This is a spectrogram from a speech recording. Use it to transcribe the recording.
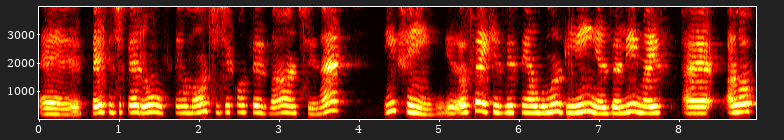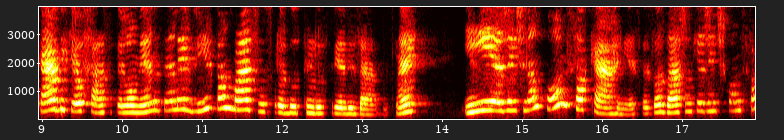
é, peito de peru, que tem um monte de conservante, né? Enfim, eu sei que existem algumas linhas ali, mas é, a low carb que eu faço, pelo menos, ela evita ao máximo os produtos industrializados, né? E a gente não come só carne, as pessoas acham que a gente come só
